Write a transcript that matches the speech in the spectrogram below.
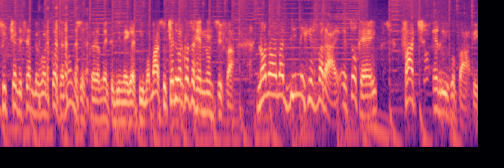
succede sempre qualcosa non necessariamente di negativo, ma succede qualcosa che non si fa. No, no, ma dimmi che farai. E detto ok, faccio Enrico Papi.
